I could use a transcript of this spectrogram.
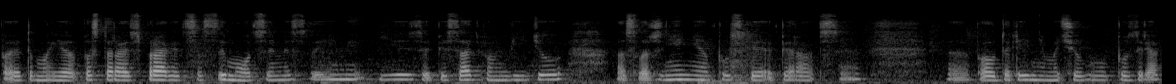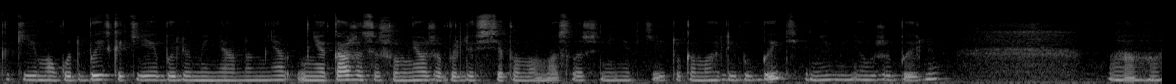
Поэтому я постараюсь справиться с эмоциями своими и записать вам видео осложнения после операции по удалению мочевого пузыря, какие могут быть, какие были у меня. Но мне, мне кажется, что у меня уже были все, по-моему, осложнения, какие только могли бы быть, они у меня уже были. Ага.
